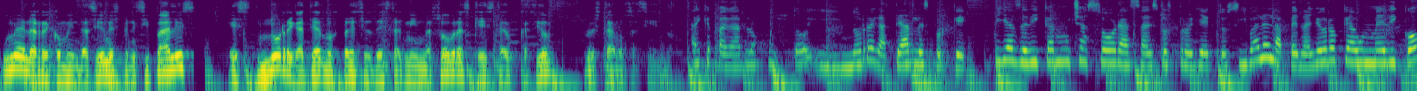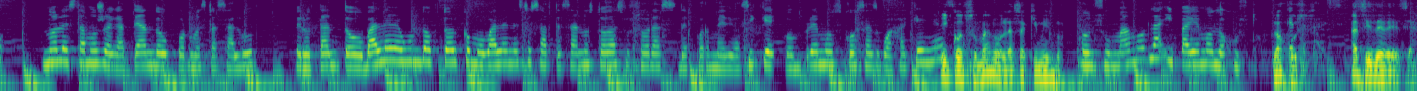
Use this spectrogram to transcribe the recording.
una de las recomendaciones principales es no regatear los precios de estas mismas obras que esta ocasión lo estamos haciendo. Hay que pagarlo justo y no regatearles porque ellas dedican muchas horas a estos proyectos y vale la pena. Yo creo que a un médico no le estamos regateando por nuestra salud, pero tanto vale un doctor como valen estos artesanos todas sus horas de por medio. Así que compremos cosas oaxaqueñas. Y consumámoslas aquí mismo. Consumámosla y paguemos lo justo. Lo justo. Así debe ser.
